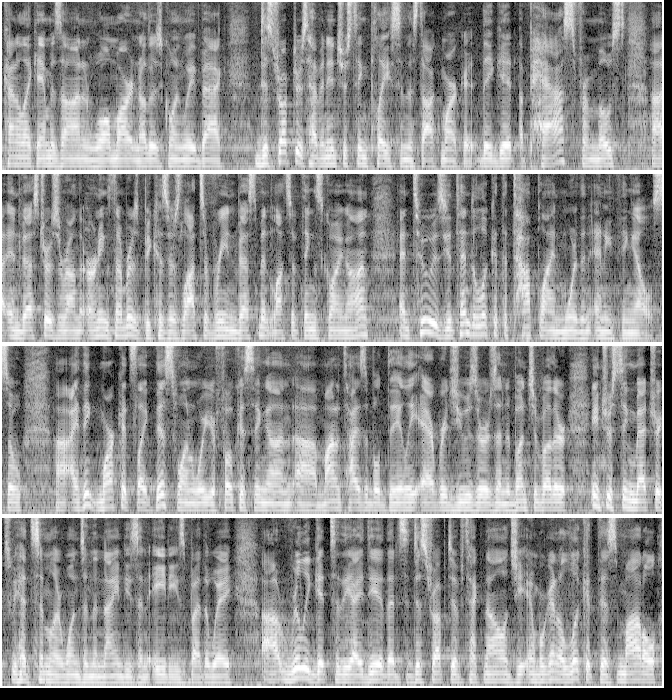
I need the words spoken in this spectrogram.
kind of like Amazon and Walmart and others going way back, disruptors have an interesting place in the stock market. They get a pass from most uh, investors around the earnings numbers because there's lots of reinvestment, lots of things going on. And two is you tend to look at the top line more than anything else. So uh, I think markets like this one, where you're focusing on uh, monetizable daily average users and a bunch of other interesting metrics, we had similar ones in the 90s and 80s, by the way, uh, really get to the idea that it's a disruptive technology. And we're going to look at this model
